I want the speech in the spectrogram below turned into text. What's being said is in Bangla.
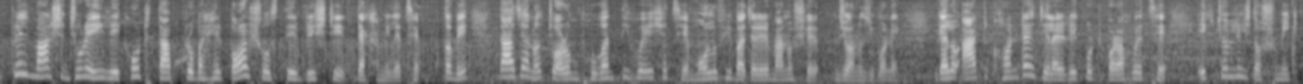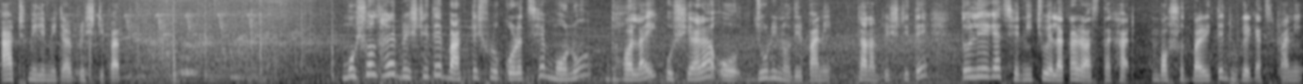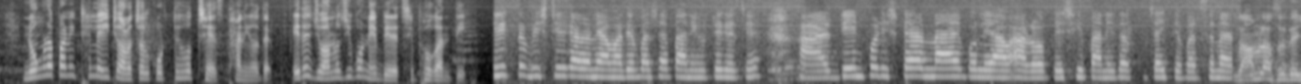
এপ্রিল মাস জুড়েই রেকর্ড তাপপ্রবাহের পর স্বস্তির বৃষ্টির দেখা মিলেছে। তবে তা যেন চরম ভোগান্তি হয়ে এসেছে মৌলভীবাজারের মানুষের জনজীবনে। গেল আট ঘন্টায় জেলায় রেকর্ড করা হয়েছে একচল্লিশ দশমিক আট মিলিমিটার বৃষ্টিপাত। মুষলধারে বৃষ্টিতে বাড়তে শুরু করেছে মনু ধলাই কুশিয়ারা ও জুড়ি নদীর পানি। টানা বৃষ্টিতে তলিয়ে গেছে নিচু এলাকার রাস্তাঘাট। বসত বাড়িতে ঢুকে গেছে পানি। নোংরা পানি ঠেলেই চলাচল করতে হচ্ছে স্থানীয়দের। এতে জনজীবনে বেড়েছে ভোগান্তি। অতিরিক্ত বৃষ্টির কারণে আমাদের বাসায় পানি উঠে গেছে। আর ড্রেন পরিষ্কার নাই বলে আরও বেশি পানি যাইতে পারছে না। জাম লাগছে যে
